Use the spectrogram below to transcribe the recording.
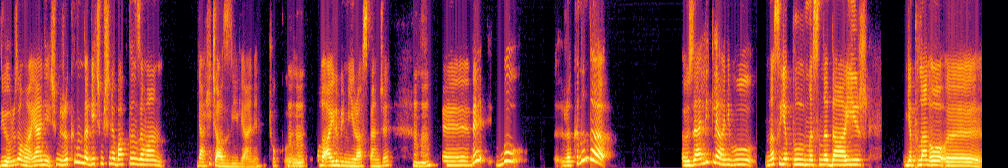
diyoruz ama yani şimdi rakının da geçmişine baktığın zaman ya hiç az değil yani. Çok e, o da ayrı bir miras bence. E, ve bu rakının da özellikle hani bu nasıl yapılmasına dair yapılan o e,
